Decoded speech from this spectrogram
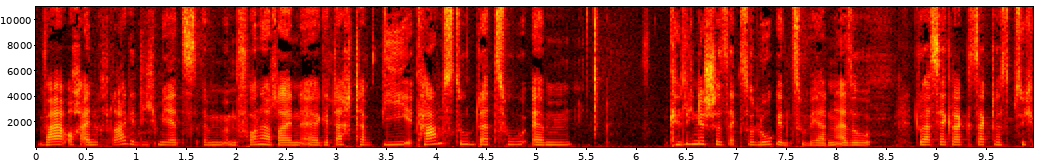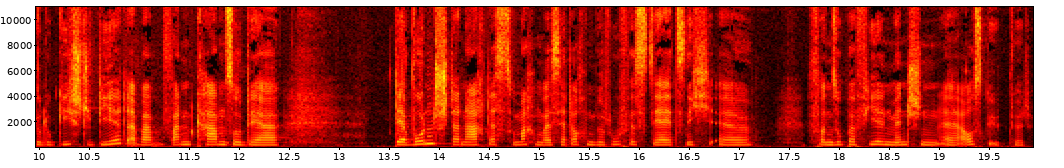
war auch eine Frage, die ich mir jetzt ähm, im Vornherein äh, gedacht habe. Wie kamst du dazu, ähm, klinische Sexologin zu werden? Also du hast ja gerade gesagt, du hast Psychologie studiert, aber wann kam so der, der Wunsch danach, das zu machen, weil es ja doch ein Beruf ist, der jetzt nicht äh, von super vielen Menschen äh, ausgeübt wird?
